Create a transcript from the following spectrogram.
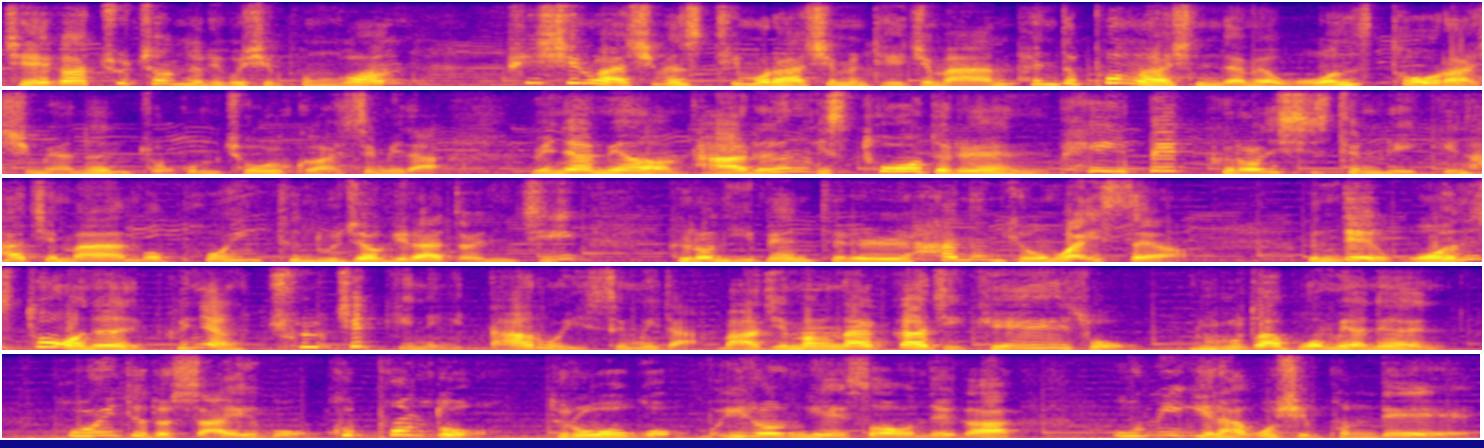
제가 추천드리고 싶은 건 PC로 하시면 스팀으로 하시면 되지만 핸드폰으로 하신다면 원스토어로 하시면 조금 좋을 것 같습니다. 왜냐면 다른 스토어들은 페이백 그런 시스템도 있긴 하지만 뭐 포인트 누적이라든지 그런 이벤트를 하는 경우가 있어요. 근데 원스토어는 그냥 출첵 기능이 따로 있습니다. 마지막 날까지 계속 누르다 보면은 포인트도 쌓이고 쿠폰도 들어오고 뭐 이런 게 해서 내가 꾸미기를 하고 싶은데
